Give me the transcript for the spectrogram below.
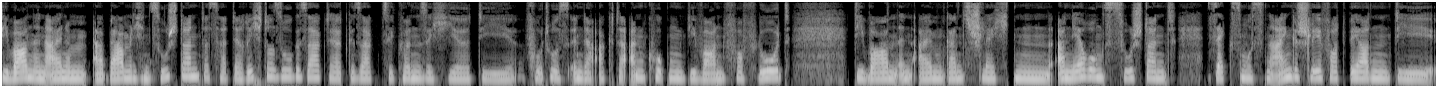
Die waren in einem erbärmlichen Zustand, das hat der Richter so gesagt. Er hat gesagt, Sie können sich hier die Fotos in der Akte angucken, die waren verfloht, die waren in einem ganz schlechten Ernährungszustand. Sechs mussten eingeschläfert werden, die,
